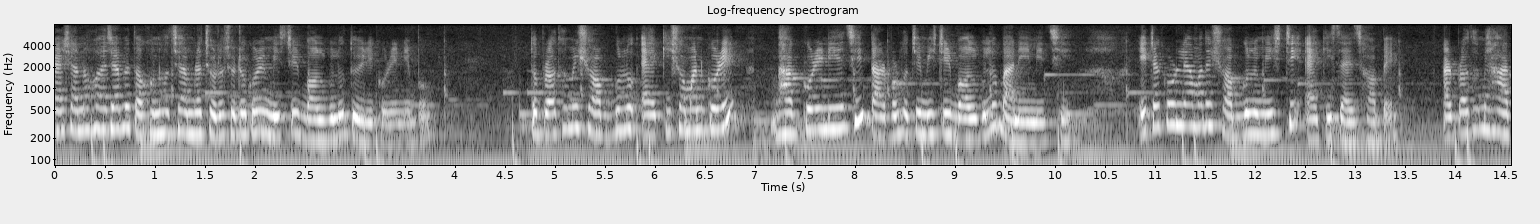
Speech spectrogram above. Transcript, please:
মেশানো হয়ে যাবে, তখন হচ্ছে আমরা ছোট ছোট করে মিষ্টির বলগুলো তৈরি করে নেব। তো প্রথমে সবগুলো একই সমান করে ভাগ করে নিয়েছি, তারপর হচ্ছে মিষ্টির বলগুলো বানিয়ে নিচ্ছি। এটা করলে আমাদের সবগুলো মিষ্টি একই সাইজ হবে। আর প্রথমে হাত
